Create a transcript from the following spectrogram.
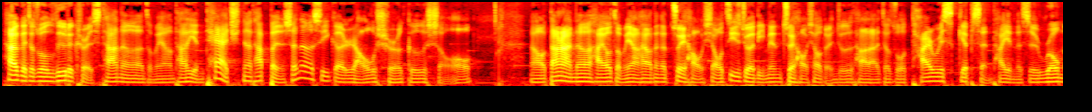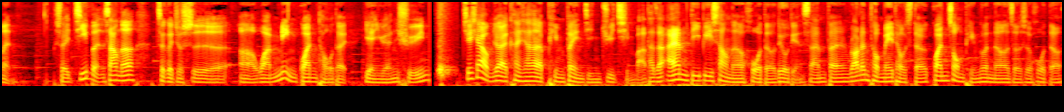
还有一个叫做 Ludacris，他呢怎么样？他演 Tej，那他本身呢是一个饶舌歌手。然后当然呢，还有怎么样？还有那个最好笑，我自己觉得里面最好笑的人就是他了，叫做 Tyrese Gibson，他演的是 Roman。所以基本上呢，这个就是呃玩命关头的演员群。接下来我们就来看一下他的评分以及剧情吧。他在 IMDB 上呢获得六点三分，Rotten Tomatoes 的观众评论呢则是获得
